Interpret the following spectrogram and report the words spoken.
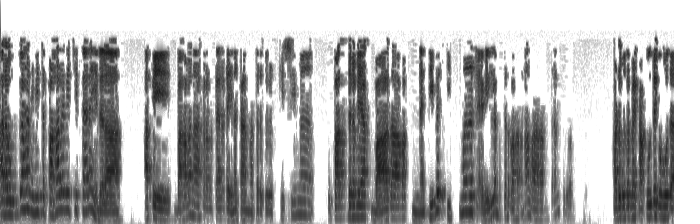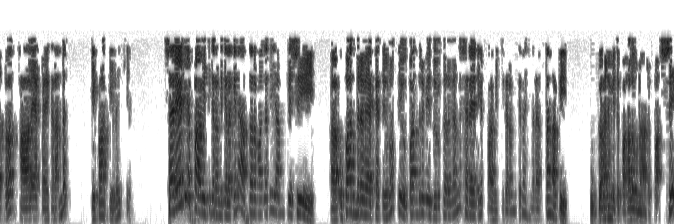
අර උග්ඝහ නිමිත්ත පහළ වෙච්ච තැන ඉඳලා අපේ භාවනා කරන තැනට එනකන් අතරතුර කිසිම උපද්දරවයක් බාධාවක් නැතිව ඉක්මනට ඇවිල්ලා මෙතන භාවනාව ආරම්භ කරන්න පුළුවන්. අඩුම තමයි කකුල් දෙක හොදන්නවත් කාලයක් වැය කරන්න එපා කියලා කියනවා. සැරේටිය පාවිච්චි කරන්න කියලා කියන අතරමඟදී යම් කිසි උපද්දරවයක් ඇති වුණොත් ඒ උපද්දරවය දුරු කරගන්න සැරේටිය පාවිච්චි කරන්න කියන. එහෙම නැත්නම් අපි උග්ඝහණිමිත පහළ වුණාට පස්සේ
